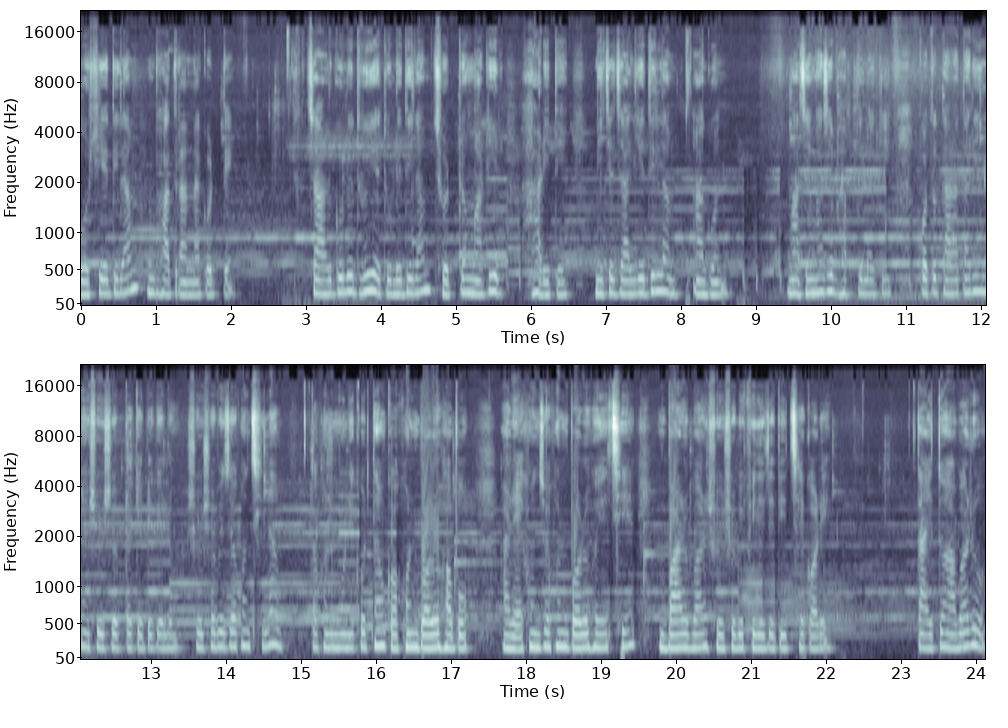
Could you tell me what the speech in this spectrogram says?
বসিয়ে দিলাম ভাত রান্না করতে। চালগুলো ধুয়ে তুলে দিলাম ছোট্ট মাটির হাঁড়িতে। নিচে জ্বালিয়ে দিলাম আগুন। মাঝে মাঝে ভাবতে লাগি, কত তাড়াতাড়ি না শৈশবটা কেটে গেল। শৈশবে যখন ছিলাম, তখন মনে করতাম কখন বড় হব। আর এখন যখন বড় হয়েছি, বারবার শৈশবে ফিরে যেতে ইচ্ছে করে। তাই তো আবারও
